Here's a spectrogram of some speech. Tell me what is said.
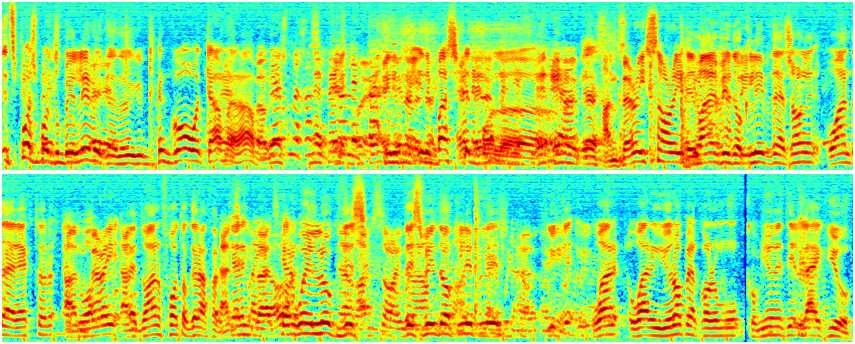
it's possible to believe it. You can go with camera up. In, in basketball. Uh, I'm very sorry. In my video clip, there's only one director and, one, very, and one photographer. Can, can we look this sorry, this video clip, please? Can, we're, we're in European community like you.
